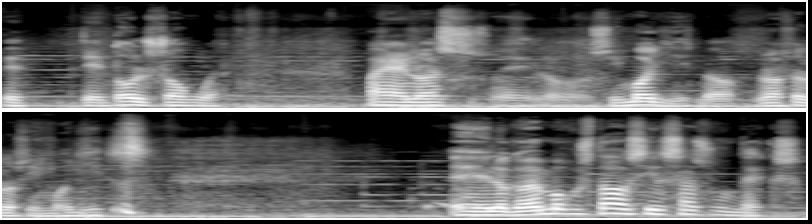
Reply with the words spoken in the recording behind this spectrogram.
de, todo el software. Vale, no es eh, los emojis, no, no son los emojis. eh, lo que más me ha gustado es el Samsung Dex.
